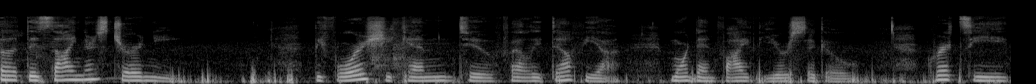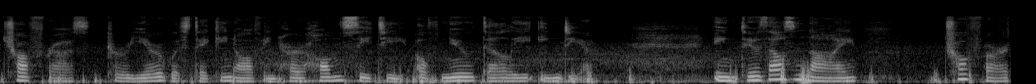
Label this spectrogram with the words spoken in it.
A designer's journey. Before she came to Philadelphia more than five years ago, Kirti Chopra's career was taking off in her home city of New Delhi, India. In 2009, Chopra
